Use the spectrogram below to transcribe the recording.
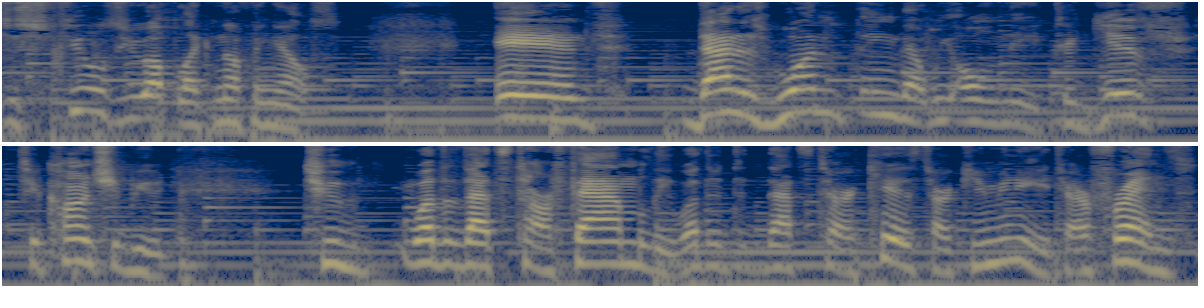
just fills you up like nothing else. And that is one thing that we all need to give, to contribute to whether that's to our family, whether that's to our kids, to our community, to our friends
